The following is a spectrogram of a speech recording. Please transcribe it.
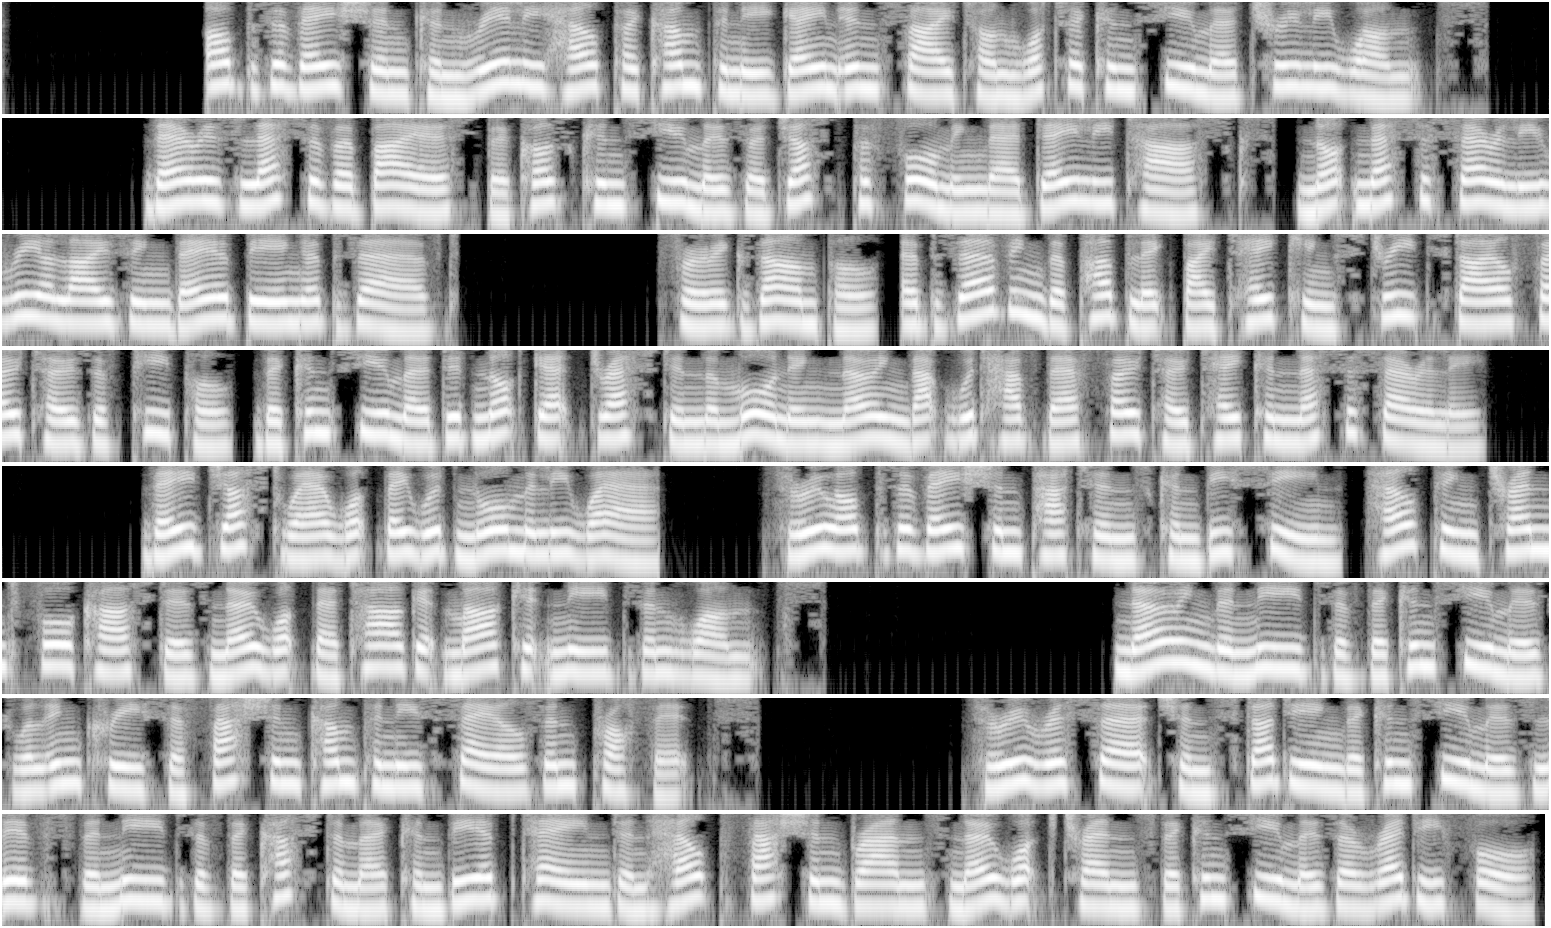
Observation can really help a company gain insight on what a consumer truly wants. There is less of a bias because consumers are just performing their daily tasks, not necessarily realizing they are being observed. For example, observing the public by taking street-style photos of people, the consumer did not get dressed in the morning knowing that would have their photo taken necessarily. They just wear what they would normally wear. Through observation patterns can be seen, helping trend forecasters know what their target market needs and wants. Knowing the needs of the consumers will increase a fashion company's sales and profits. Through research and studying the consumer's lives the needs of the customer can be obtained and help fashion brands know what trends the consumers are ready for.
